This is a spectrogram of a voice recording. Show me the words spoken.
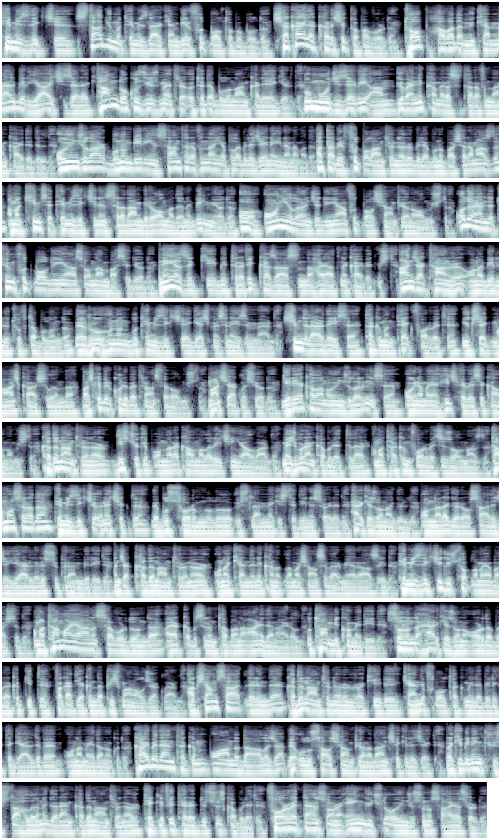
Temizlikçi, stadyumu temizlerken bir futbol topu buldu. Şakayla karışık topa vurdu. Top havada mükemmel bir yay çizerek tam 900 metre ötede bulunan kaleye girdi. Bu mucizevi an güvenlik kamerası tarafından kaydedildi. Oyuncular bunun bir insan tarafından yapılabileceğine inanamadı. Hatta bir futbol antrenörü bile bunu başaramazdı ama kimse temizlikçinin sıradan biri olmadığını bilmiyordu. O 10 yıl önce dünya futbol şampiyonu olmuştu. O dönemde tüm futbol dünyası ondan bahsediyordu. Ne yazık ki bir trafik kazasında hayatını kaybetmişti. Ancak Tanrı ona bir lütufta bulundu ve ruhunun bu temizlikçiye geçmesine izin verdi. Şimdilerde ise takımın tek forveti yüksek maaş karşılığında başka bir kulübe transfer olmuştu. Maç yaklaşıyordu. Geriye kalan oyuncuların ise oynamaya hiç hevesi kalmamıştı. Kadın antrenör diz çöküp onlara kalmaları için yalvardı. Mecburen kabul ettiler ama takım forvetsiz olmazdı. Tam o sırada temizlikçi öne çıktı ve bu sorumluluğu üstlenmek istediğini söyledi. Herkes ona güldü. Onlara göre o sadece yerleri süpüren biriydi. Ancak kadın antrenör ona kendini kanıtlama şansı vermeye razıydı. Temizlikçi güç toplamaya başladı. Ama tam ayağını savurduğunda ayakkabısının tabanı aniden ayrıldı. Bu tam bir komediydi. Sonunda herkes onu orada bırakıp gitti. Fakat yakında pişman olacaklardı. Akşam saatlerinde kadın antrenörün rakibi kendi futbol takımıyla birlikte geldi ve ona meydan okudu. Kaybeden takım o anda dağılacak ve ulusal şampiyonadan çekilecekti. Rakibinin küstahlığını gören kadın antrenör teklifi tereddütsüz kabul etti. Forvetten sonra en güçlü oyuncusunu sahaya sürdü.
